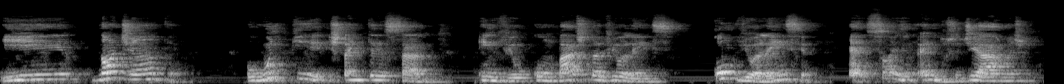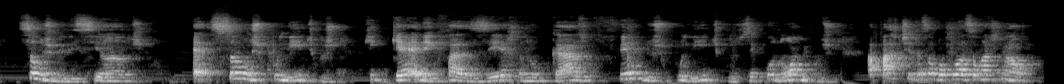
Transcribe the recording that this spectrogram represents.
e não adianta. O único que está interessado em ver o combate da violência com violência é, são é a indústria de armas, são os milicianos, é, são os políticos que querem fazer, no caso, feudos políticos, econômicos, a partir dessa população marginal.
